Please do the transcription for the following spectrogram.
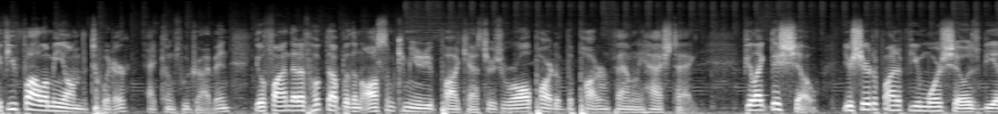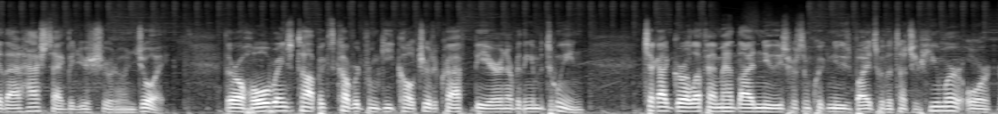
If you follow me on the Twitter at Kung Fu Drive In, you'll find that I've hooked up with an awesome community of podcasters who are all part of the Podern Family hashtag. If you like this show, you're sure to find a few more shows via that hashtag that you're sure to enjoy. There are a whole range of topics covered from geek culture to craft beer and everything in between. Check out Girl FM Headline News for some quick news bites with a touch of humor, or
